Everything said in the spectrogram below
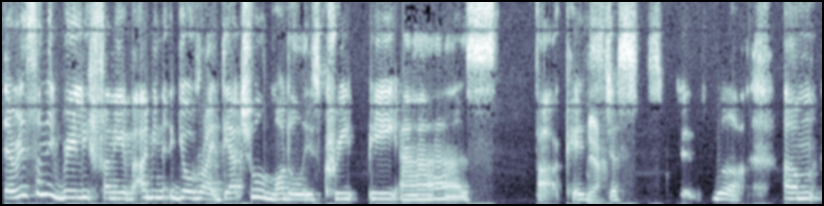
There is something really funny about. I mean, you're right. The actual model is creepy as fuck. It's Yeah. just, ugh. um,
